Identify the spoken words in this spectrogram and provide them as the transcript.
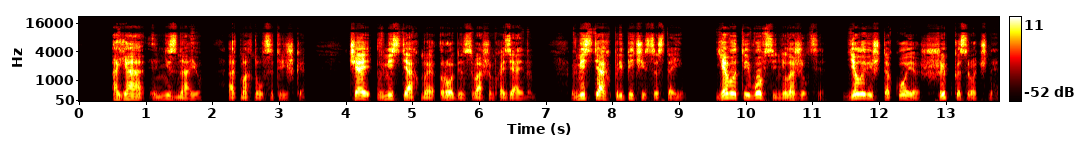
— А я не знаю, — отмахнулся Тришка. — Чай в местях мы, Робин, с вашим хозяином. В местях при печи состоим. Я вот и вовсе не ложился. Дело, вишь, такое, шибко срочное.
